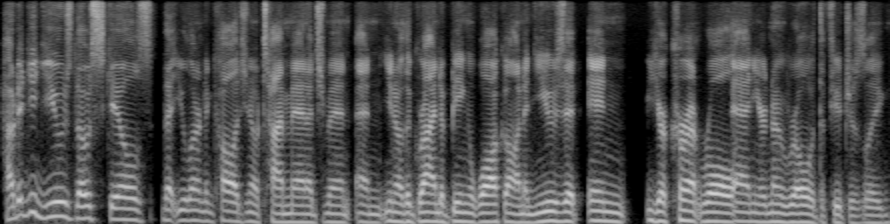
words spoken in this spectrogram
How did you use those skills that you learned in college, you know, time management and, you know, the grind of being a walk on and use it in your current role and your new role with the Futures League?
